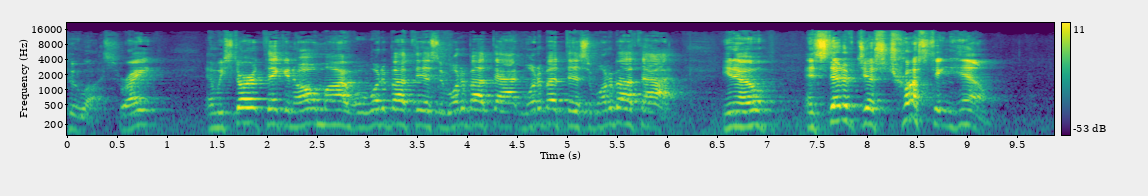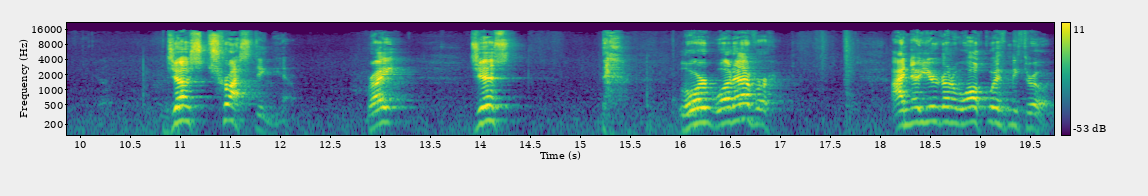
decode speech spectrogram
to us, right? And we start thinking, oh my, well, what about this? And what about that? And what about this? And what about that? You know, instead of just trusting Him, just trusting Him, right? Just, Lord, whatever. I know you're going to walk with me through it.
